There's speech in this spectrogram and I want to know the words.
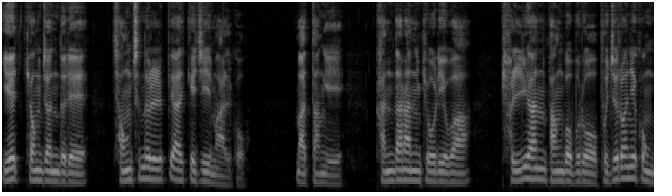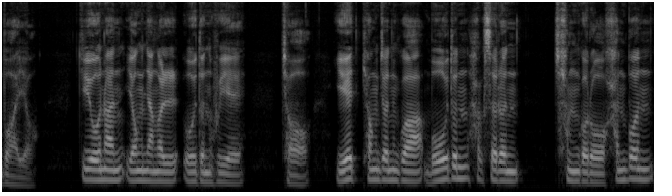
옛 경전들의 정신을 빼앗기지 말고 마땅히 간단한 교리와 편리한 방법으로 부지런히 공부하여 뛰어난 역량을 얻은 후에 저 옛 경전과 모든 학설은 참고로 한 번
